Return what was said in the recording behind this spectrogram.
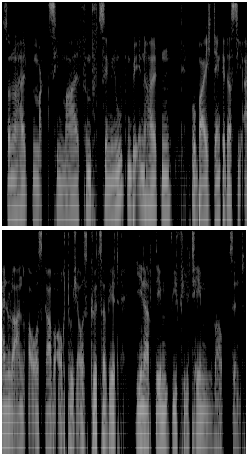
sondern halt maximal 15 Minuten beinhalten, wobei ich denke, dass die ein oder andere Ausgabe auch durchaus kürzer wird, je nachdem, wie viele Themen überhaupt sind.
